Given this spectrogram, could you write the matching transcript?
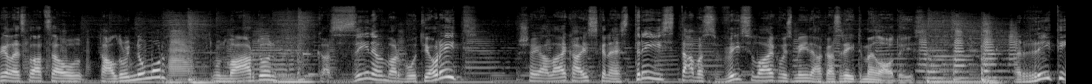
Pieliec klāt savu tālruņa numuru un vārdu. Un, kas zina, varbūt jau rīt šajā laikā izskanēs trīs tavas visu laiku vismīļākās rīta melodijas. Rīti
